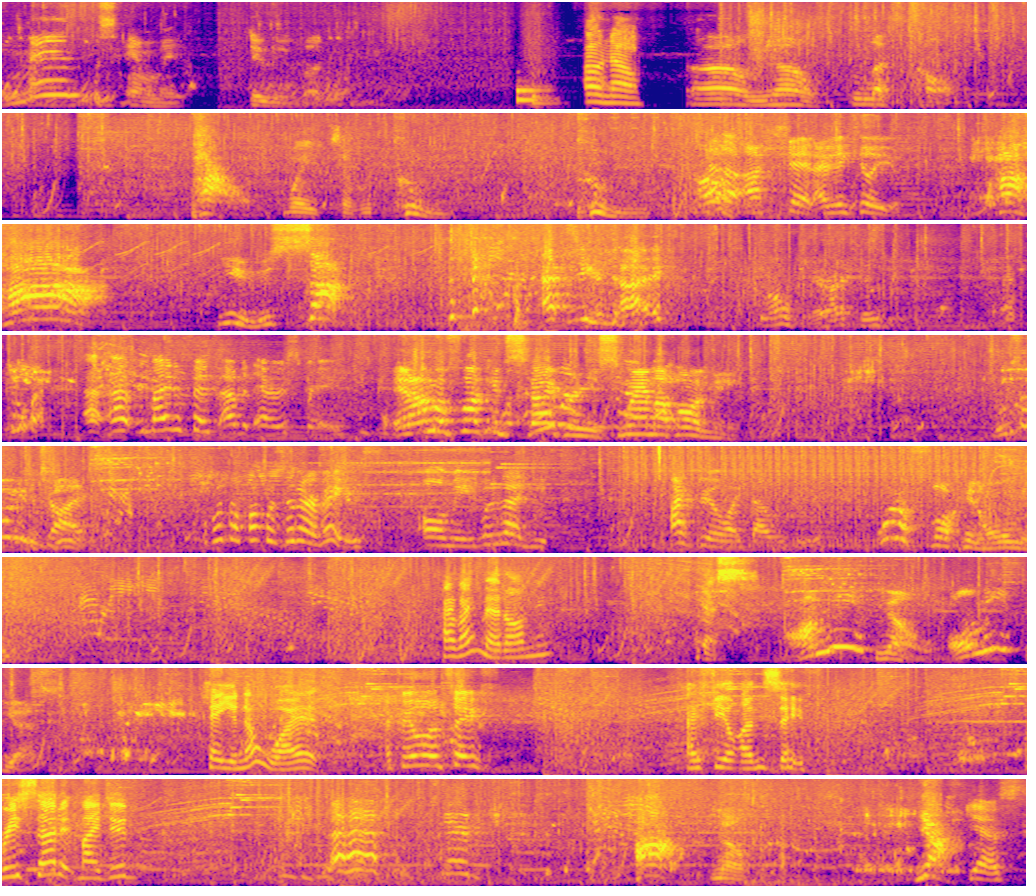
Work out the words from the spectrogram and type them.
Man, this anime doo doo, but Oh no. oh no, who left the call? Pow, wait, so who? boom, boom. Ah, ah, shit, I didn't kill you. Ha ha! You suck. After you die. I don't care. I killed you. Uh, uh, in my defense, I'm an air spray. And I'm a fucking sniper, and you swam up on me. Who's on your Die. team? What the fuck was in our base? All me. What did that mean? I feel like that was you. What a fucking Omi. Have I met Omni? Yes. Omni? No. Omni? Yes. Okay, you know what? I feel unsafe. I feel unsafe. Reset it, my dude. Ah, scared. Ha! No. Yeah! Yes.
